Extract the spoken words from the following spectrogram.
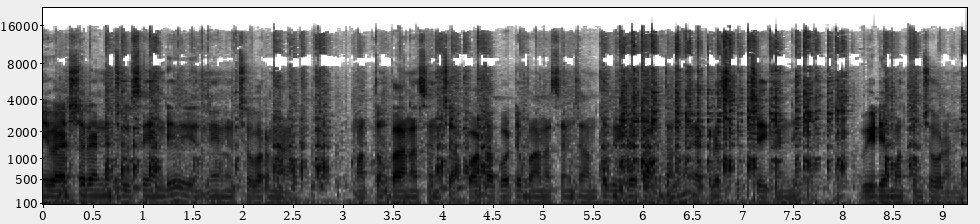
ఈ వేషాలన్నీ చూసేయండి. నేను చివరన మొత్తం బాణసంచ పోటాపోటీ బాణసంచ అంతా వీడియో పెడతాను. ఎక్కడ స్కిప్ చేయకండి. వీడియో మొత్తం చూడండి.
